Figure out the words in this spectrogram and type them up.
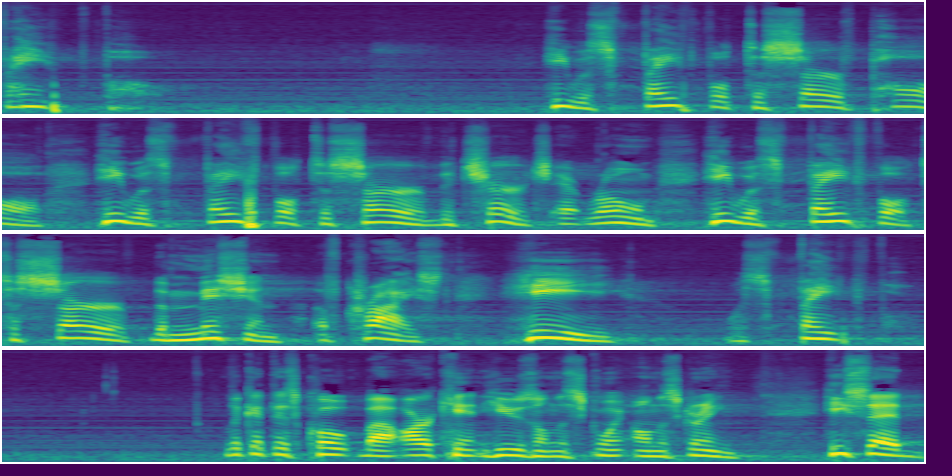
faithful. He was faithful to serve Paul. He was faithful to serve the church at Rome. He was faithful to serve the mission of Christ. He was faithful. Look at this quote by R. Kent Hughes on the, on the screen. He said,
